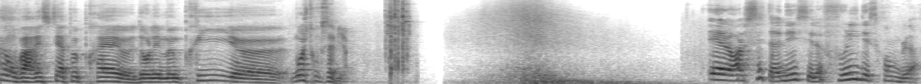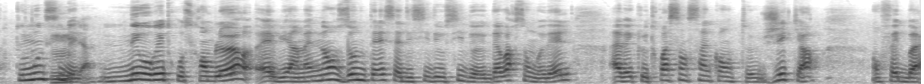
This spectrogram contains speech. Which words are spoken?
Mais on va rester à peu près euh, dans les mêmes prix. Euh, moi, je trouve ça bien. Et alors cette année, c'est la folie des scramblers. Tout le monde s'y mm. met là. Néo-rétro scrambler, eh bien maintenant, Zone Test a décidé aussi d'avoir son modèle avec le 350 GK. En fait, bah,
